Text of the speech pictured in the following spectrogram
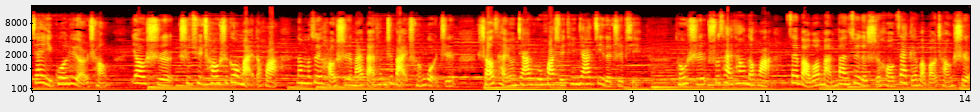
加以过滤而成。要是是去超市购买的话，那么最好是买百分之百纯果汁，少采用加入化学添加剂的制品。同时，蔬菜汤的话，在宝宝满半岁的时候再给宝宝尝试。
